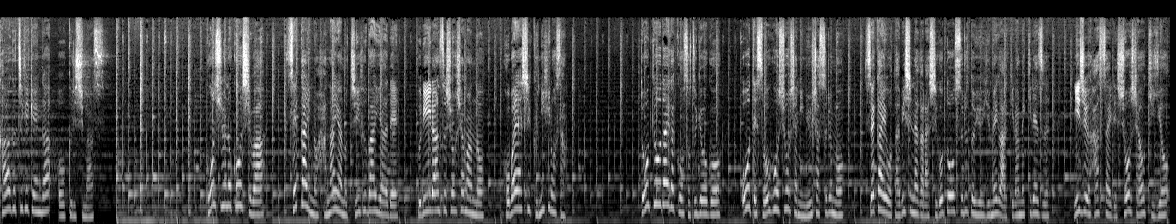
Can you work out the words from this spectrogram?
川口義賢がお送りします。今週の講師は世界の花屋のチーフバイヤーでフリーランス商社マンの小林邦弘さん。東京大学を卒業後大手総合商社に入社するも世界を旅しながら仕事をするという夢が諦めきれず28歳で商社を起業。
